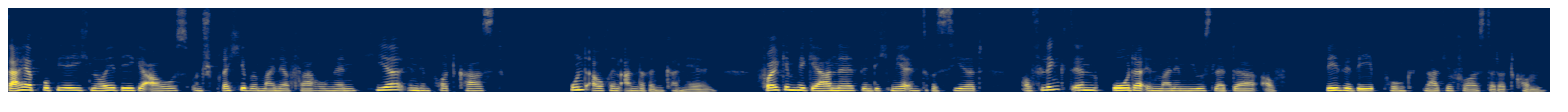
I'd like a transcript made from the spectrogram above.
Daher probiere ich neue Wege aus und spreche über meine Erfahrungen hier in dem Podcast und auch in anderen Kanälen. Folge mir gerne, wenn dich mehr interessiert, auf LinkedIn oder in meinem Newsletter auf www.nadjaforster.com.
